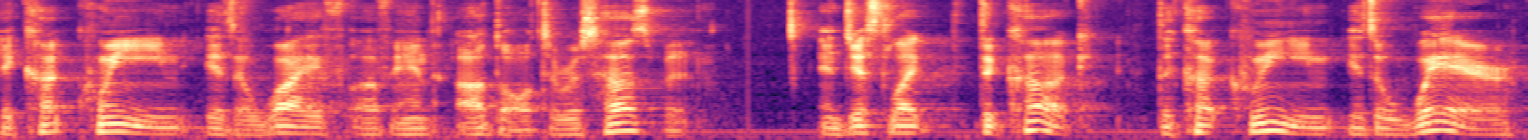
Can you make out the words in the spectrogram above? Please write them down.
a cuck queen is a wife of an adulterous husband. And just like the cuck, the cuck queen is aware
